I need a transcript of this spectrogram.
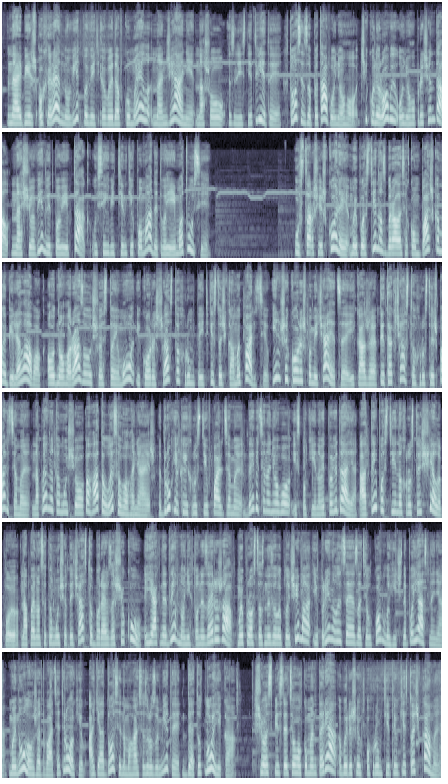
Найбільш охеренну відповідь видав кумейл Нанджіані на шоу Злісні твіти. Хтось запитав у нього, чи кольоровий у нього причиндал, на що він відповів: так, усіх відтінків помади твоєї матусі. У старшій школі ми постійно збиралися компашками біля лавок. Одного разу щось стоїмо, і кориш часто хрумтить кісточками пальців. Інший кориш помічає це і каже: Ти так часто хрустиш пальцями, напевно, тому що багато лисого ганяєш. Друг, який хрустів пальцями, дивиться на нього і спокійно відповідає: А ти постійно хрустиш щелепою. Напевно, це тому, що ти часто береш за щоку. Як не дивно, ніхто не заржав. Ми просто знизили плечима і прийняли це за цілком логічне пояснення. Минуло вже 20 років, а я досі намагаюся зрозуміти, де тут логіка. Щось після цього коментаря вирішив похрумтіти в кісточками.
